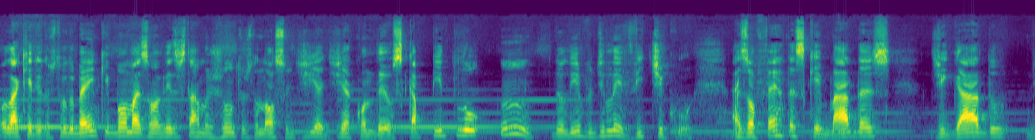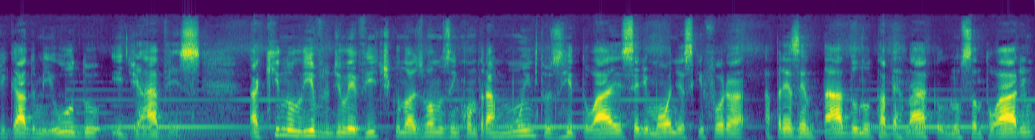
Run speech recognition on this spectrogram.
Olá, queridos, tudo bem? Que bom mais uma vez estarmos juntos no nosso dia a dia com Deus. Capítulo 1 do livro de Levítico: As ofertas queimadas de gado, de gado miúdo e de aves. Aqui no livro de Levítico nós vamos encontrar muitos rituais, cerimônias que foram apresentados no tabernáculo, no santuário,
